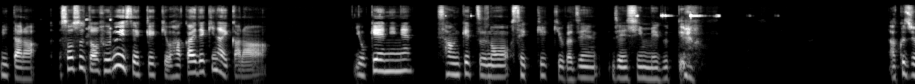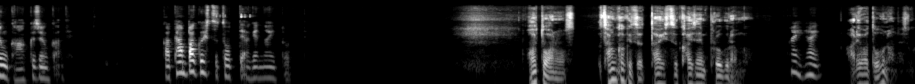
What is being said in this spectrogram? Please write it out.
見たら。そうすると古い赤血球を破壊できないから、余計にね、酸欠の赤血球が全全身巡ってる。悪循環、悪循環で。かタンパク質取ってあげないと。あとあの、3ヶ月体質改善プログラム。はいはい。あれはどうなんですか？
